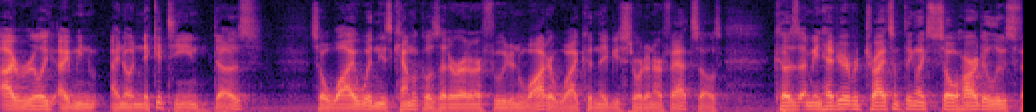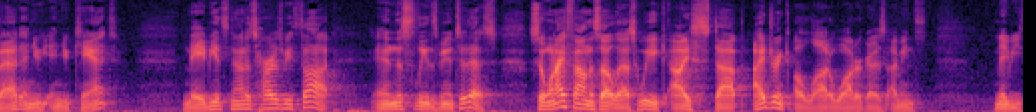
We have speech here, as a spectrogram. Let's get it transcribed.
I really, I mean, I know nicotine does. So why wouldn't these chemicals that are in our food and water, why couldn't they be stored in our fat cells? Because I mean, have you ever tried something like so hard to lose fat and you and you can't? Maybe it's not as hard as we thought. And this leads me into this. So when I found this out last week, I stopped. I drink a lot of water, guys. I mean, maybe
